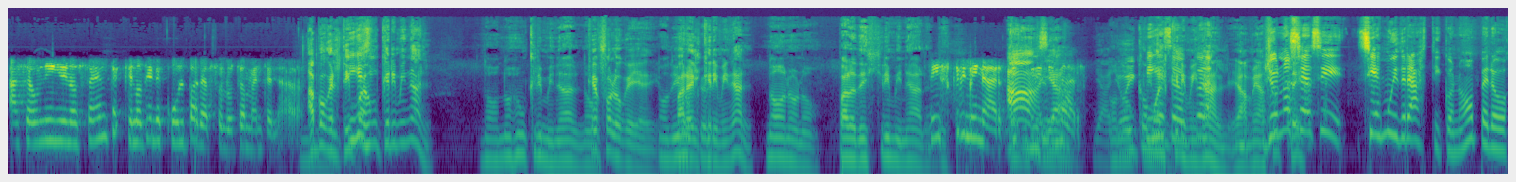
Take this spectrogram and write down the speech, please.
hacia un niño inocente que no tiene culpa de absolutamente nada. Ah, porque el tipo es un criminal. No, no es un criminal. No. ¿Qué fue lo que ella dijo? para el criminal. No, no, no. Para discriminar. Discriminar. Ah, discriminar. Ya, yo oí como el criminal. yo no sé si, si es muy drástico, ¿no? Pero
